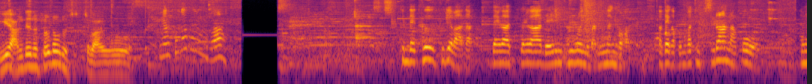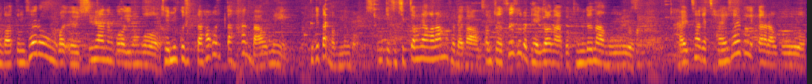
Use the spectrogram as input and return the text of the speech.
이해 안 되는 표정도 짓지 말고 그냥 쳐다보는 거야. 근데 그 그게 맞아. 내가 내가 내린 결론이 맞는 것 같아. 그러니까 내가 뭔가 좀 불안하고 뭔가 좀 새로운 거 열심히 하는 거 이런 거 재밌고 싶다 하고 싶다 한 마음이 그게 딱 맞는 거 같아. 근데 직장 생활하면서 내가 엄청 스스로 대견하고 든든하고 알차게 잘 살고 있다라고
